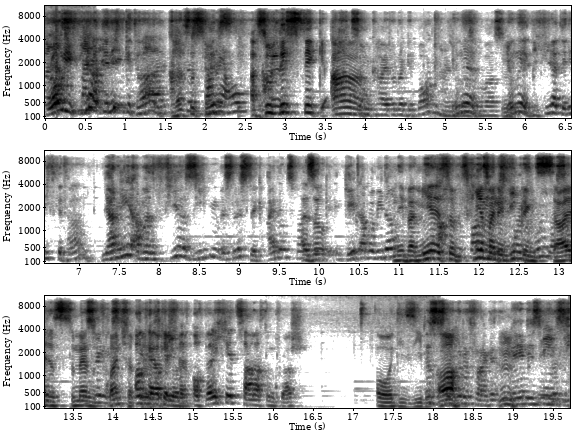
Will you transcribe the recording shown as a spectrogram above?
Brody, das meine hat dir nicht getan. Lieblingszahl. Was das ist listig? Ach so, listig. Ah. Achtsamkeit oder Geborgenheit oder Junge, sowas. Junge, die vier hat dir nichts getan. Ja, nee, aber 4, 7 ist listig. 21 Also- geht aber wieder. Nee, bei mir ist so 28 4 meine cool, Lieblingszahl. Das ist so mehr so Freundschaft. Okay, okay, oder. Jonas. Auf welche Zahl hast du einen Crush? Oh, die 7. Das ist Oh. eine gute Frage. Nee, die 7 Nee, ist ist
